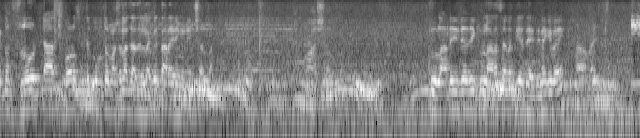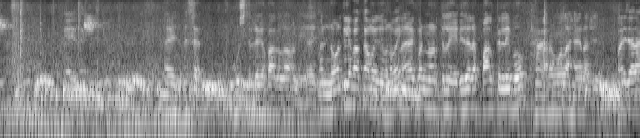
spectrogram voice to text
একদম ফ্লোর টাচ বড় সাইজের কবুতর মশলা যাদের লাগবে তারাই নেবেন ইনশাল্লাহ মাশাল্লাহ একটু লাড়ি দিয়ে একটু লাড়া চাড়া দিয়ে দেয় নাকি ভাই? হ্যাঁ ভাই। এই লেগে পাগল হয়নি মানে নর দিলে হয়ে যাবে না ভাই? একবার দিলে এটি যারা পালতে লিব হ্যাঁ। আর মালা হ্যাঁ রাজি। মানে যারা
